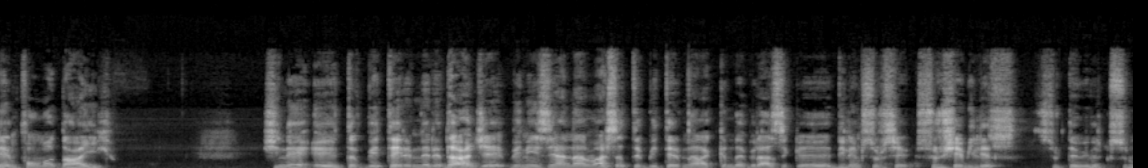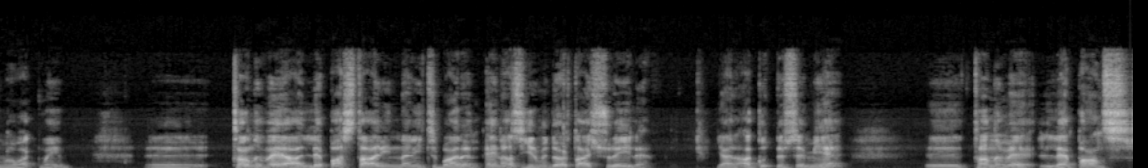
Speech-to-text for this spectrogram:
lenfoma dahil. Şimdi e, tıbbi terimleri daha önce beni izleyenler varsa tıbbi terimler hakkında birazcık e, dilim sürüşe, sürüşebilir, sürtebilir kusuruma bakmayın. E, tanı veya lepas tarihinden itibaren en az 24 ay süreyle yani akut lösemiye e, tanı ve lepans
